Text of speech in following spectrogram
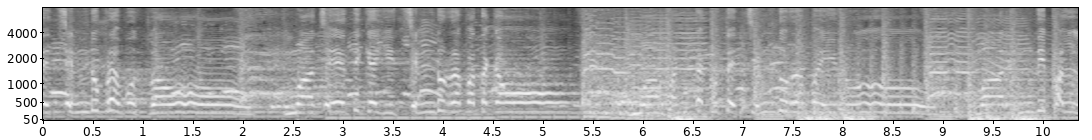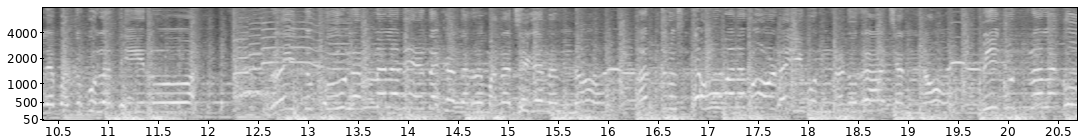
తెచ్చిండు ప్రభుత్వం. మా చేతికి ఇచ్చిండుర పథకం. మా పంటకు తెచ్చిండుర పైరు. మారింది పల్లె బతుకుల తీరు. రైతు కూలన్నల నేత కదర మన జగనన్నో. అదృష్టం మన తోడై ఉన్నడు రాజన్నో. మీ కుట్రలకు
